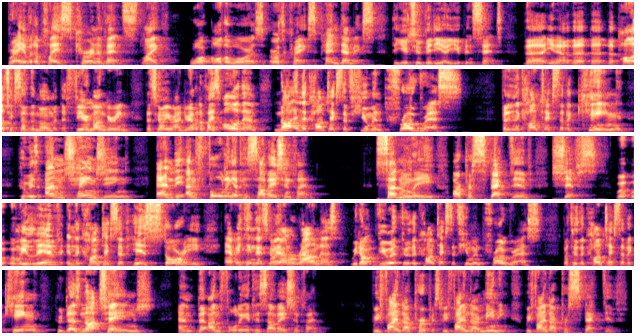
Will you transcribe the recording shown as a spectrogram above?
we're able to place current events like war, all the wars, earthquakes, pandemics, the YouTube video you've been sent, the, you know, the, the, the politics of the moment, the fear mongering that's going around. You're able to place all of them not in the context of human progress, but in the context of a king who is unchanging and the unfolding of his salvation plan. Suddenly, our perspective shifts. When we live in the context of his story, everything that's going on around us, we don't view it through the context of human progress, but through the context of a king who does not change and the unfolding of his salvation plan. We find our purpose, we find our meaning, we find our perspective.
